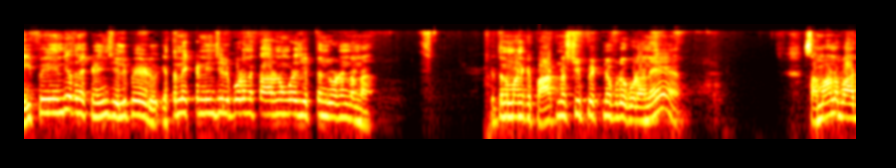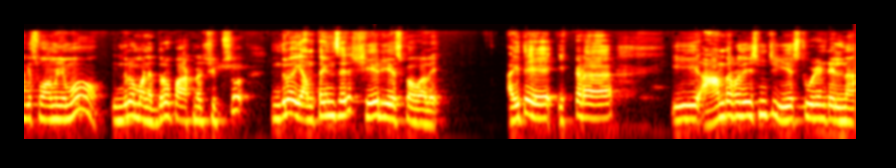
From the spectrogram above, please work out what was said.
అయిపోయింది అతను ఇక్కడి నుంచి వెళ్ళిపోయాడు. ఇతను ఇక్కడి నుంచి వెళ్ళిపోవడానికి కారణం కూడా చెప్తాను చూడండి అన్న. ఇతను మనకి పార్ట్నర్షిప్ పెట్టినప్పుడు కూడానే సమాన భాగస్వామ్యము ఇందులో మన ఇద్దరు పార్ట్నర్షిప్స్ ఇందులో ఎంతైనా సరే షేర్ చేసుకోవాలి. అయితే ఇక్కడ ఈ ఆంధ్రప్రదేశ్ నుంచి ఏ స్టూడెంట్ వెళ్ళినా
